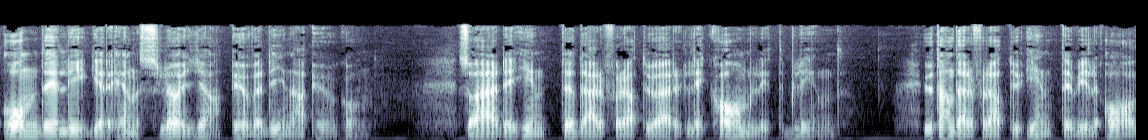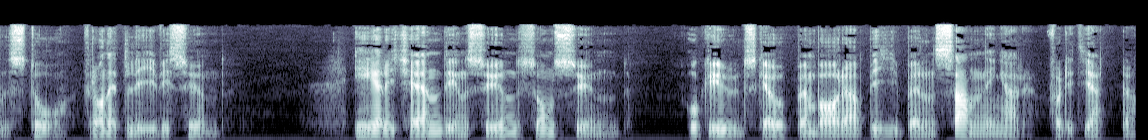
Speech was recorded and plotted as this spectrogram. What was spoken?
Om det ligger en slöja över dina ögon så är det inte därför att du är lekamligt blind utan därför att du inte vill avstå från ett liv i synd. Erkänn din synd som synd och Gud ska uppenbara Bibelns sanningar för ditt hjärta.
